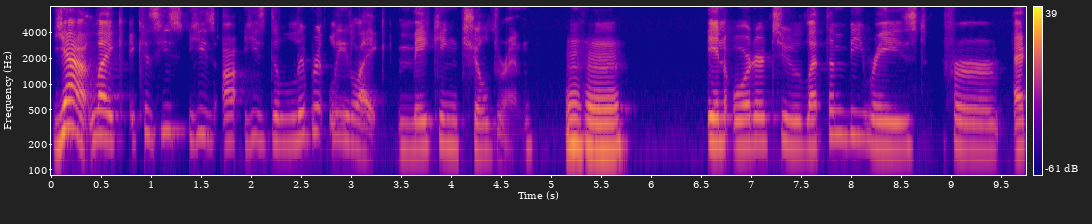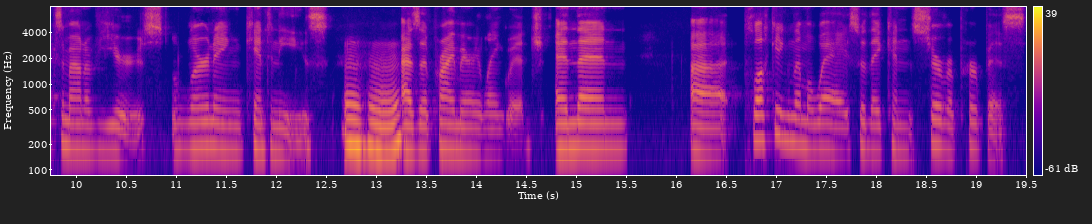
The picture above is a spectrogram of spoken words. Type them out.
yeah, like because he's he's uh, he's deliberately like making children mm-hmm in order to let them be raised for X amount of years learning Cantonese mm-hmm as a primary language and then uh, plucking them away so they can serve a purpose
